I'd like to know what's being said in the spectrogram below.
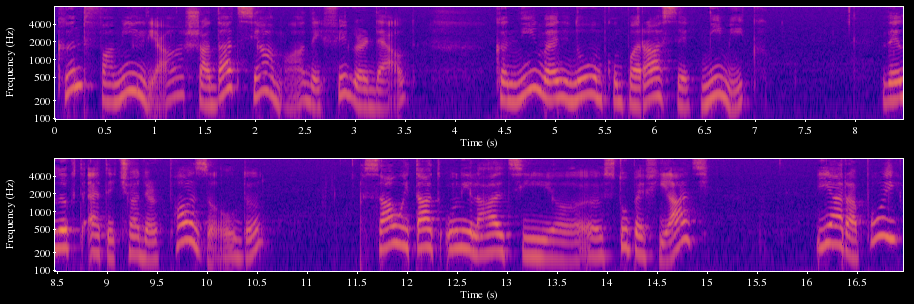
Când familia și-a dat seama, they figured out, că nimeni nu îmi cumpărase nimic, they looked at each other puzzled, s-au uitat unii la alții uh, stupefiați, iar apoi,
